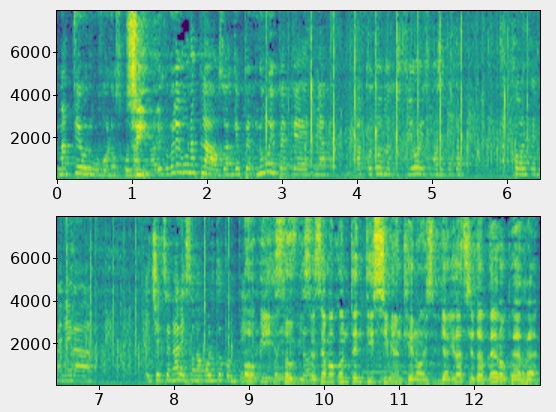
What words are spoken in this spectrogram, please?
Matteo Ruvolo, scusate, Sì. non- volevo un applauso anche per lui perché mi ha fatto dono di fiori, insomma sono stata accolta in maniera eccezionale sono molto contenta Ho visto, ho visto, siamo contentissimi anche noi Silvia, grazie davvero per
